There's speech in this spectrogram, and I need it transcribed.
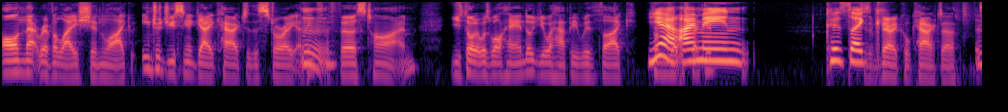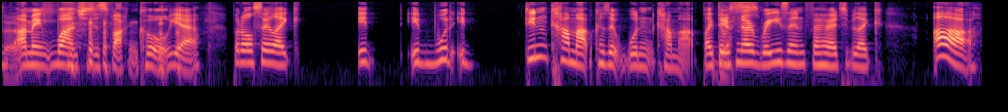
on that revelation, like introducing a gay character to the story. I think for Mm. the first time, you thought it was well handled. You were happy with like Yeah, I mean, because like She's a very cool character. to- I mean, one, she's just fucking cool, yeah. But also, like, it it would it didn't come up because it wouldn't come up. Like, there was no Yes. reason for her to be like, ah,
